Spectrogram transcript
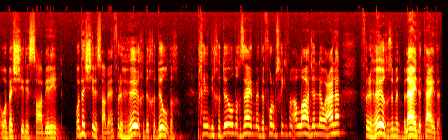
وَبَشِّرِ الصَّابِرِينَ وَبَشِّرِ الصَّابِرِينَ Verheug de geduldigen. Degenen die geduldig zijn met de voorbeschikking van Allah Jalla wa ala, verheugen ze met blijde tijden,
